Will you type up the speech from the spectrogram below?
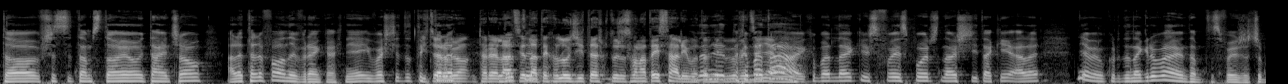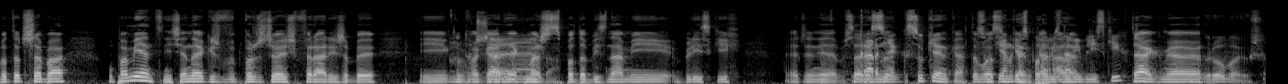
to wszyscy tam stoją i tańczą, ale telefony w rękach, nie? I właśnie do tych I to tele- robią te relacje dla tych- ludzi też, którzy są na tej sali, bo no tam nie, no chyba nie ma. tak, chyba dla jakiejś swojej społeczności takiej, ale nie wiem, kurde, nagrywają tam te swoje rzeczy, bo to trzeba upamiętnić. nie? No jak już wypożyczyłeś Ferrari, żeby i No kurwa garniak masz z podobiznami bliskich, e, czy nie, sorry, Garniak. su, sukienka, to była Sukienka z podobiznami ale, bliskich? tak, miała, Grubo już.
